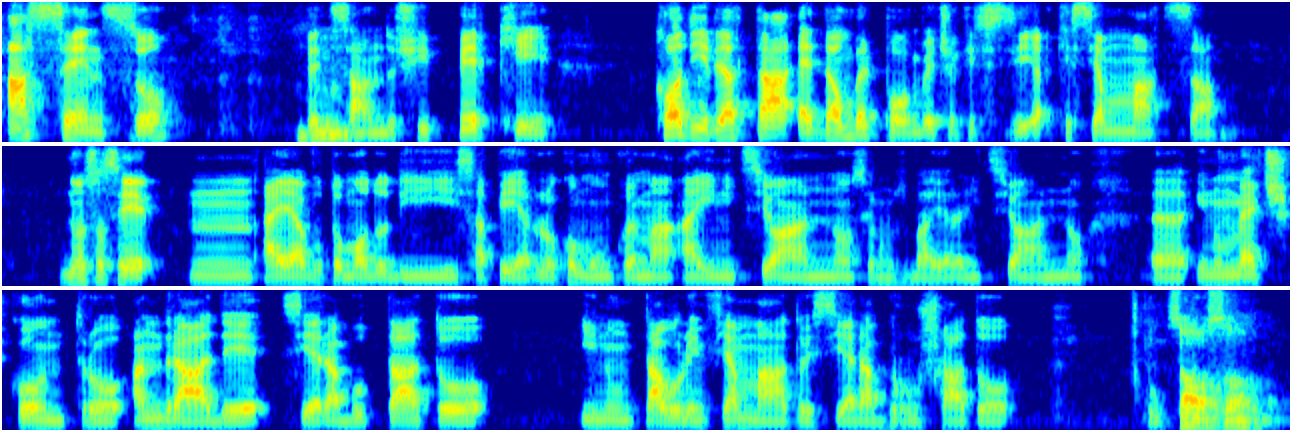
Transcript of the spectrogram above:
ha senso, mm-hmm. pensandoci, perché Cody in realtà è da un bel po' invece che si, che si ammazza. Non so se mh, hai avuto modo di saperlo comunque, ma a inizio anno, se non sbaglio era inizio anno, eh, in un match contro Andrade si era buttato in un tavolo infiammato e si era bruciato tutto. So, so.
